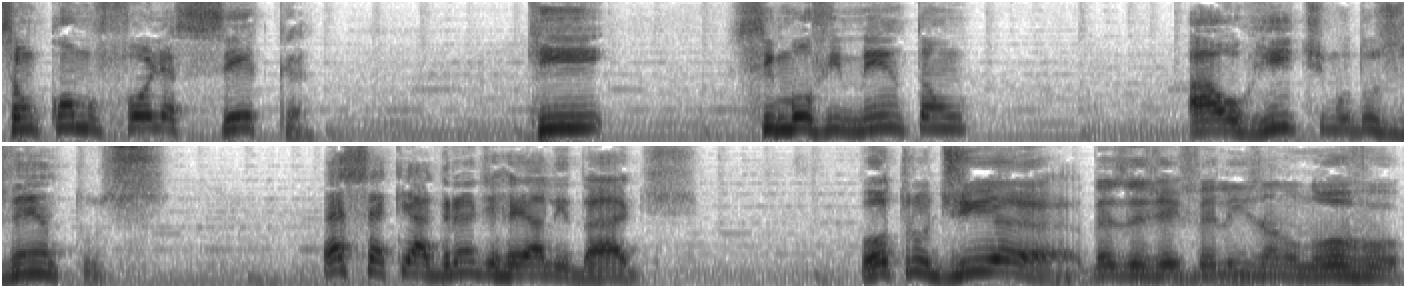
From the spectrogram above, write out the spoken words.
São como folha seca que se movimentam ao ritmo dos ventos. Essa é que é a grande realidade. Outro dia, desejei feliz ano novo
